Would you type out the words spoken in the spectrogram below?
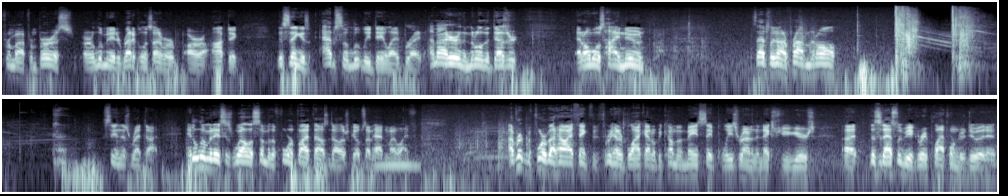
from uh, from Burris, our illuminated reticle inside of our, our optic, this thing is absolutely daylight bright. I'm out here in the middle of the desert at almost high noon. It's absolutely not a problem at all. Seeing this red dot. It illuminates as well as some of the four and five thousand dollar scopes I've had in my life. I've written before about how I think the 300 blackout will become a mainstay police round in the next few years. Uh, this would absolutely be a great platform to do it in.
